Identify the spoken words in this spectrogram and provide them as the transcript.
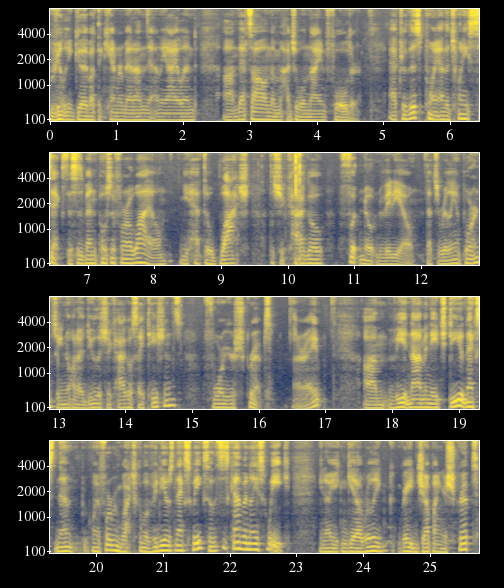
really good about the cameraman on the on the island. Um, that's all in the Module 9 folder. After this point, on the 26th, this has been posted for a while. You have to watch the Chicago footnote video. That's really important, so you know how to do the Chicago citations for your script. All right um, Vietnam in HD. Next, going forward, we watch a couple of videos next week. So this is kind of a nice week. You know, you can get a really great jump on your script.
